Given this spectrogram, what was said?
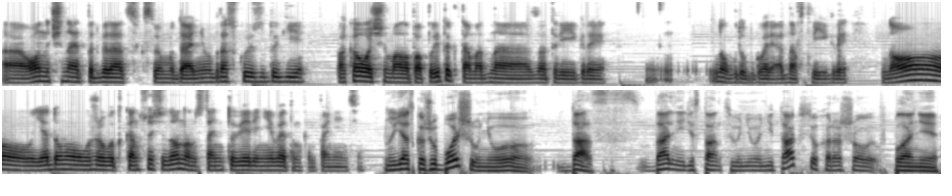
А, он начинает подбираться к своему дальнему броску из-за дуги. Пока очень мало попыток, там одна за три игры, ну, грубо говоря, одна в три игры. Но я думаю, уже вот к концу сезона он станет увереннее в этом компоненте. Ну, я скажу больше, у него, да, с дальней дистанции у него не так все хорошо в плане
